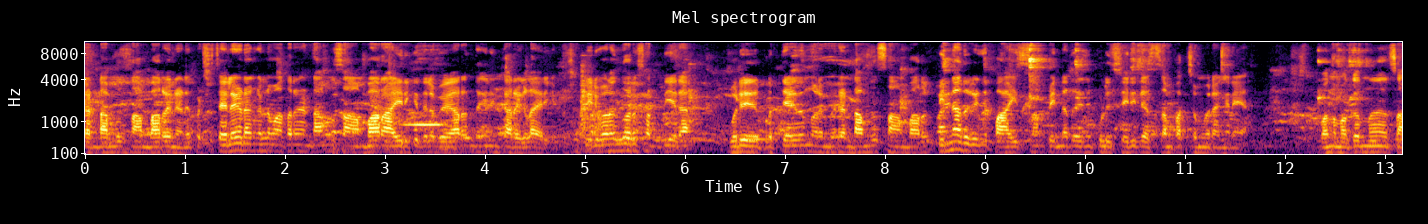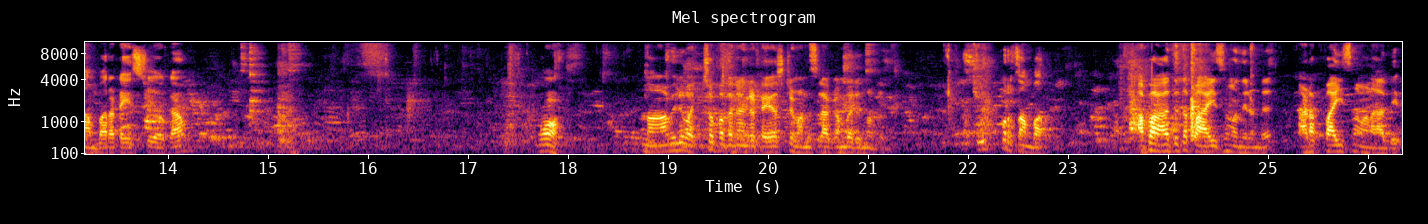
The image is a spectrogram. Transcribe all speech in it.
രണ്ടാമത് സാമ്പാർ തന്നെയാണ്. പക്ഷെ ചിലയിടങ്ങളിൽ മാത്രം രണ്ടാമത് സാമ്പാർ ആയിരിക്കത്തില്ല വേറെ എന്തെങ്കിലും കറികളായിരിക്കും. പക്ഷെ തിരുവനന്തപുരം സദ്യയുടെ ഒരു പ്രത്യേകത എന്ന് പറയുമ്പോൾ രണ്ടാമത് സാമ്പാർ പിന്നെ അത് കഴിഞ്ഞ് പായസം പിന്നെ അത് കഴിഞ്ഞ് പുളിശ്ശേരി രസം പച്ചമൂര അങ്ങനെയാണ് അപ്പോൾ നമുക്കൊന്ന് സാമ്പാർ ടേസ്റ്റ് നോക്കാം. ഓ നാവിൽ വച്ചപ്പോൾ തന്നെ നമുക്ക് ടേസ്റ്റ് മനസ്സിലാക്കാൻ പറ്റുന്നുണ്ട്. സൂപ്പർ സാമ്പാർ. അപ്പോൾ ആദ്യത്തെ പായസം വന്നിട്ടുണ്ട്. അടപ്പായസമാണ് ആദ്യം.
